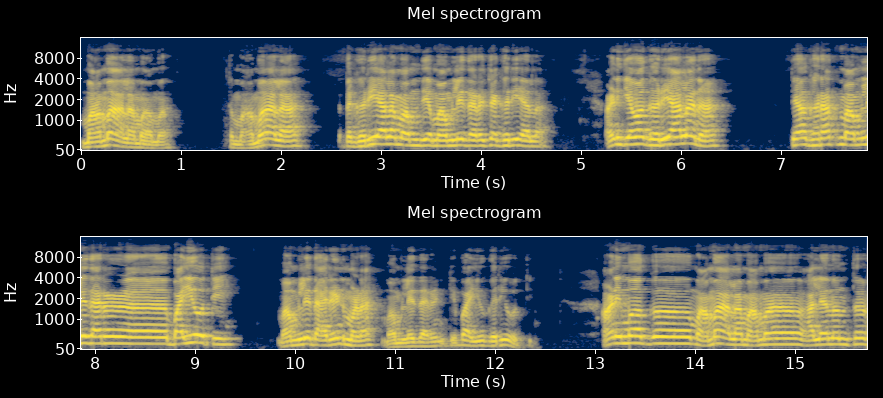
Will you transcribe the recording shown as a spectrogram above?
मामा आला मामा. तर मामा आला. आता घरी आला मामदे मामलेदाराच्या घरी आला. आणि जेव्हा घरी आला ना तेव्हा घरात मामलेदार बाई होती. मामलेदारीण म्हणा मामलेदारीण ती बाई घरी होती. आणि मग मामा आला. मामा आल्यानंतर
